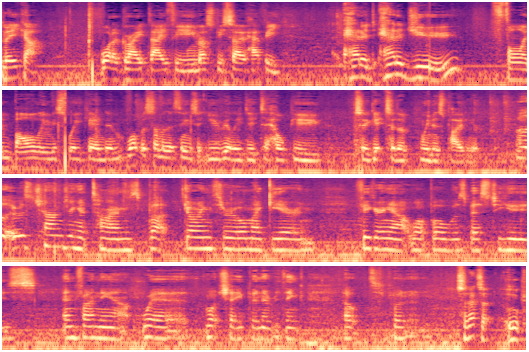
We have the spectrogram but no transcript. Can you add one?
Tamika, what a great day for you. You must be so happy. How did how did you find bowling this weekend, and what were some of the things that you really did to help you to get to the winners' podium? Well, it was challenging at times, but going through all my gear and figuring out what ball was best to use and finding out where, what shape and everything helped put it. So that's a look.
